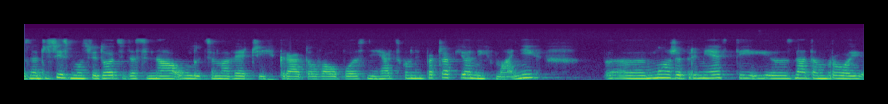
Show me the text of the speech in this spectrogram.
znači, svi smo svjedoci da se na ulicama većih gradova u Bosni i Hercegovini, pa čak i onih manjih, e, može primijetiti znatan broj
